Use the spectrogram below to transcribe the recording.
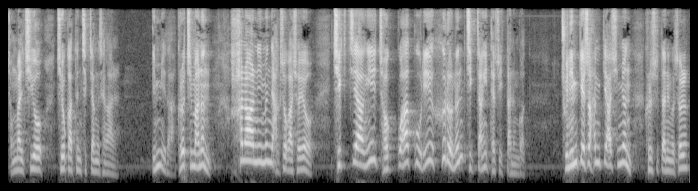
정말 지옥 지옥 같은 직장 생활입니다. 그렇지만은 하나님은 약속하셔요. 직장이 적과 꿀이 흐르는 직장이 될 수 있다는 것. 주님께서 함께 하시면 그럴 수 있다는 것을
